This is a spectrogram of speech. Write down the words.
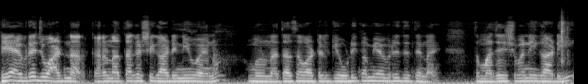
हे ॲव्हरेज वाढणार कारण आता कशी गाडी न्यू आहे ना म्हणून आता असं वाटेल की एवढी कमी ॲव्हरेज देते नाही. तर माझ्या हिशोबाने गाडी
